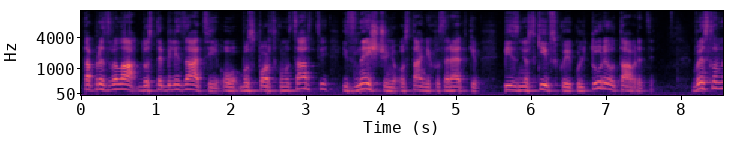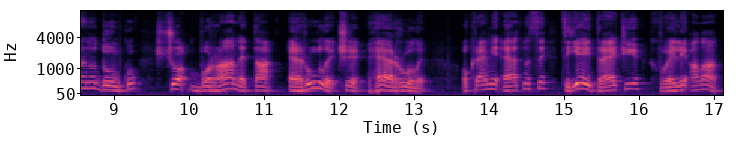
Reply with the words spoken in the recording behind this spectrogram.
та призвела до стабілізації у Боспорському царстві і знищенню останніх осередків пізньоскіфської культури у Тавриці, висловлено думку, що борани та ерули чи герули окремі етноси цієї третьої хвилі Алан.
